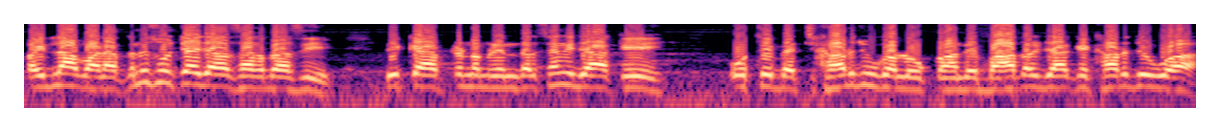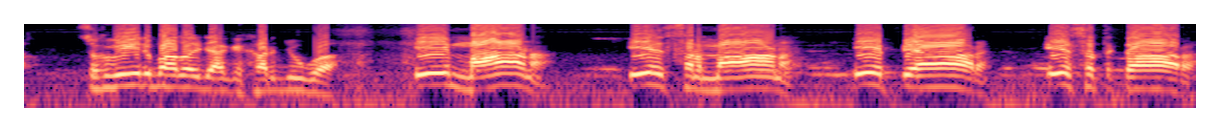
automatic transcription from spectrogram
ਪਹਿਲਾਂ ਵਾਲਾ ਤਾਂ ਨਹੀਂ ਸੋਚਿਆ ਜਾ ਸਕਦਾ ਸੀ ਵੀ ਕੈਪਟਨ ਅਮਰਿੰਦਰ ਸਿੰਘ ਜਾ ਕੇ ਉੱਥੇ ਵਿੱਚ ਖੜ ਜਾਊਗਾ, ਲੋਕਾਂ ਦੇ ਬਾਦਲ ਜਾ ਕੇ ਖੜ ਜਾਊਗਾ ਸੁਖਵੀਰ ਬਾਦਲ ਜਾ ਕੇ ਖੜ ਜਾਊਗਾ। ਇਹ ਮਾਣ, ਇਹ ਸਨਮਾਨ, ਇਹ ਪਿਆਰ, ਇਹ ਸਤਿਕਾਰ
